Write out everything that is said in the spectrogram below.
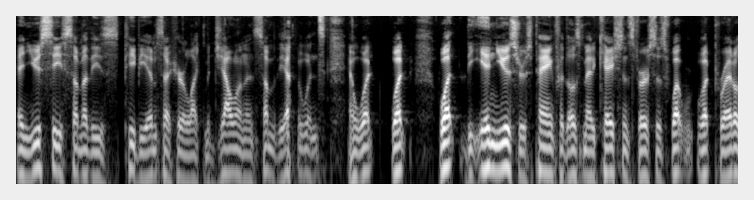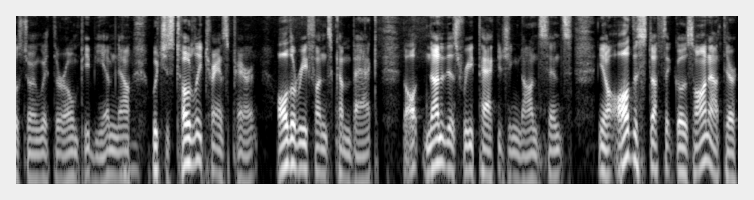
and you see some of these PBMs out here like Magellan and some of the other ones, and what what what the end user is paying for those medications versus what what Pareto's doing with their own PBM now, mm-hmm. which is totally transparent. All the refunds come back. All, none of this repackaging nonsense. You know, all the stuff that goes on out there.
